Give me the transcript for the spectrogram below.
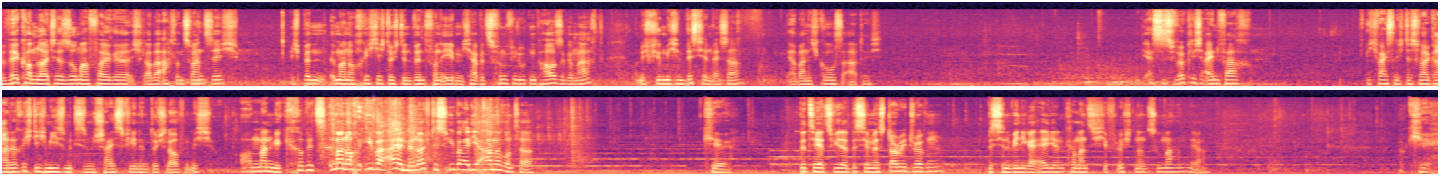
Willkommen Leute, Soma-Folge, ich glaube 28. Ich bin immer noch richtig durch den Wind von eben. Ich habe jetzt 5 Minuten Pause gemacht und ich fühle mich ein bisschen besser, aber nicht großartig. Es ist wirklich einfach... Ich weiß nicht, das war gerade richtig mies mit diesem scheiß Vielen Durchlaufen. Ich... Oh Mann, mir kribbelt's immer noch überall. Mir läuft es überall die Arme runter. Okay. Bitte jetzt wieder ein bisschen mehr Story-driven. Bisschen weniger Alien. Kann man sich hier flüchten und zumachen? Ja. Okay.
